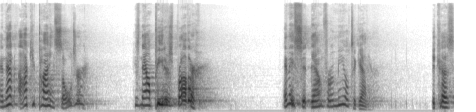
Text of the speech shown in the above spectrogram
And that occupying soldier is now Peter's brother. And they sit down for a meal together. Because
